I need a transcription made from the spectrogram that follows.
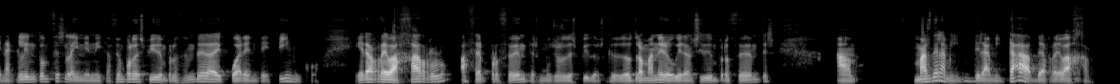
En aquel entonces la indemnización por despido improcedente era de 45. Era rebajarlo, hacer procedentes muchos despidos que de otra manera hubieran sido improcedentes, a más de la, de la mitad de rebaja.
